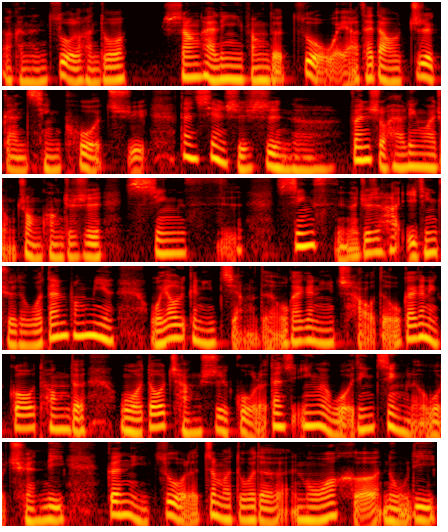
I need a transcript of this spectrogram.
呃可能做了很多。伤害另一方的作为啊，才导致感情破局。但现实是呢？分手还有另外一种状况，就是心死。心死呢，就是他已经觉得我单方面我要跟你讲的，我该跟你吵的，我该跟你沟通的，我都尝试过了。但是因为我已经尽了我全力跟你做了这么多的磨合努力，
